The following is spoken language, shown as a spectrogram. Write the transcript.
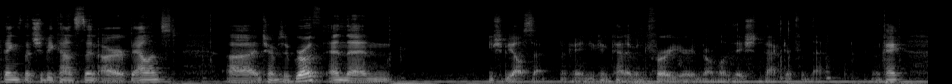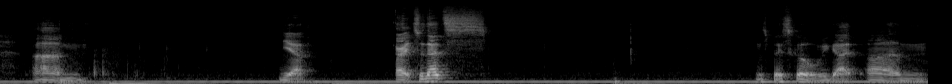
things that should be constant are balanced uh, in terms of growth, and then you should be all set. Okay, and you can kind of infer your normalization factor from that. Okay, um, yeah. All right, so that's that's basically what we got. Um,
